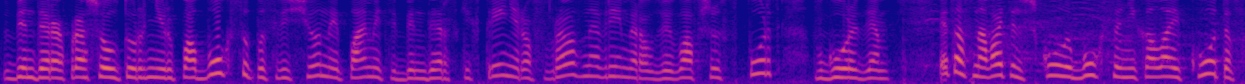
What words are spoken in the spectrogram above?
В Бендерах прошел турнир по боксу, посвященный памяти бендерских тренеров в разное время развивавших спорт в городе. Это основатель школы бокса Николай Котов,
